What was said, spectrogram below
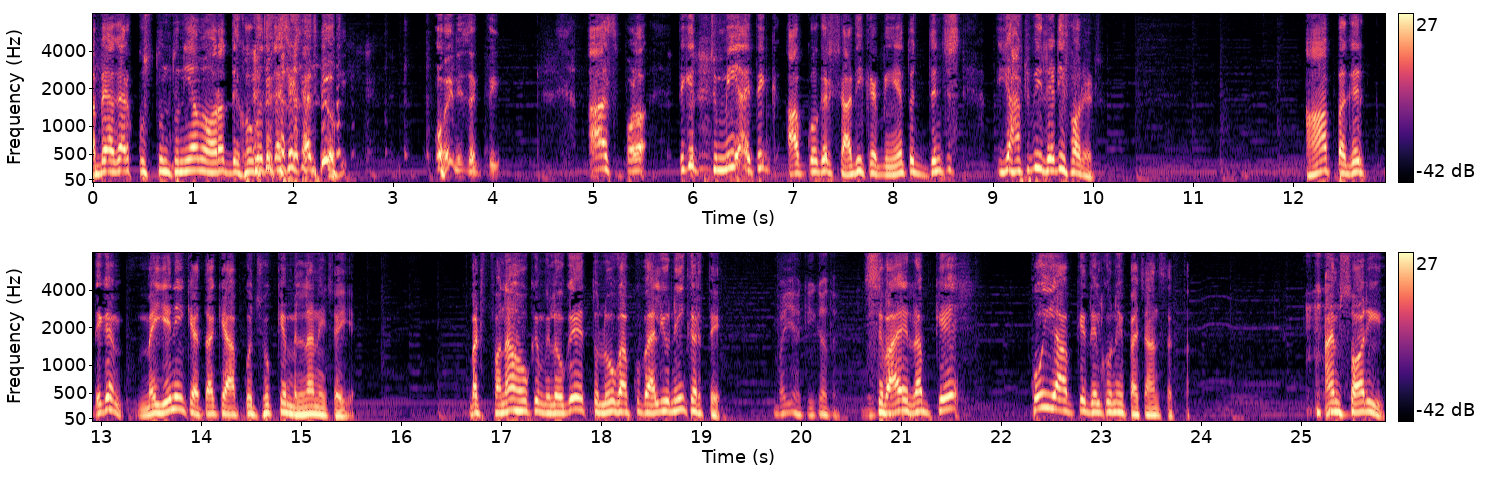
अबे अगर कुछ तुम दुनिया में औरत देखोगे तो कैसे शादी होगी? हो ही नहीं सकती। आस पड़ो देखिए टू मी आई थिंक आपको अगर शादी करनी है तो then just you have to be ready for it आप अगर देखिए मैं ये नहीं कहता कि आपको झुक के मिलना नहीं चाहिए। बट फना होके मिलोगे तो लोग आपको वैल्यू नहीं करते। भाई हकीकत है। सिवाय रब के कोई आपके दिल को नहीं पहचान सकता। I am sorry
